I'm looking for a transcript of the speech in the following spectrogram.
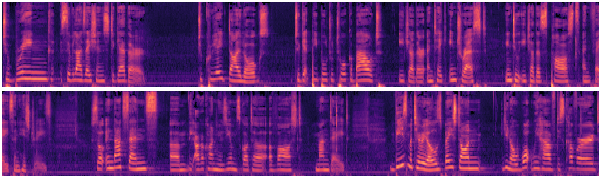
to bring civilizations together, to create dialogues, to get people to talk about each other and take interest into each other's pasts and fates and histories. So, in that sense, um, the Aga Khan Museum's got a, a vast mandate. These materials, based on you know what we have discovered,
